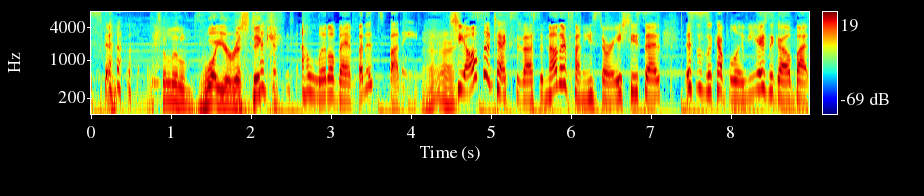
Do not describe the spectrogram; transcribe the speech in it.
So It's a little voyeuristic. a little bit, but it's funny. Right. She also texted us another funny story. She said this was a couple of years ago, but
